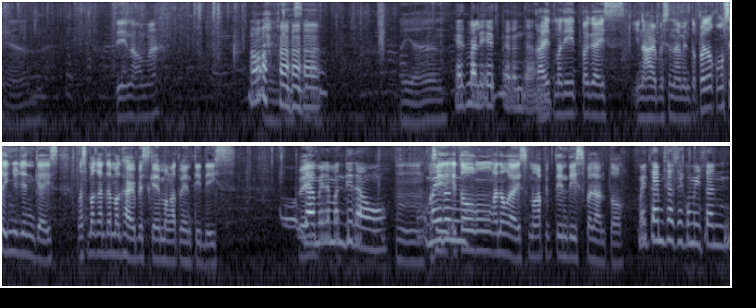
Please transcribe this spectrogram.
Ayan. Tingin ako ma. Oh. Ayan. Kahit maliit, meron dami. Kahit maliit pa guys, ina-harvest na namin to. Pero kung sa inyo dyan guys, mas maganda mag-harvest kayo mga 20 days. Twen- Dami naman din ah, oh. Mm, kasi Mayroon- itong ano guys, mga 15 days pa lang to. May time kasi kumisan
